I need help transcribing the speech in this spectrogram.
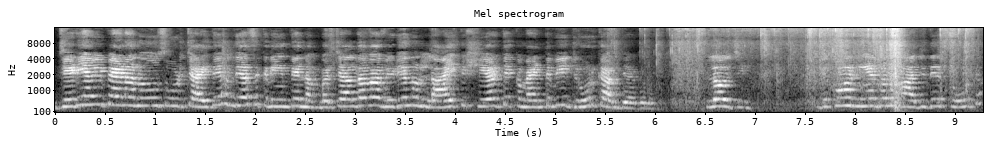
ਜਿਹੜੀਆਂ ਵੀ ਭੈਣਾਂ ਨੂੰ ਸੂਟ ਚਾਹੀਦੇ ਹੁੰਦੇ ਆ ਸਕਰੀਨ ਤੇ ਨੰਬਰ ਚੱਲਦਾ ਵਾ ਵੀਡੀਓ ਨੂੰ ਲਾਈਕ ਸ਼ੇਅਰ ਤੇ ਕਮੈਂਟ ਵੀ ਜਰੂਰ ਕਰ ਦਿਆ ਕਰੋ। ਲਓ ਜੀ, ਦਿਖਾਉਣੀ ਹੈ ਤੁਹਾਨੂੰ ਅੱਜ ਦੇ ਸੂਟ।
